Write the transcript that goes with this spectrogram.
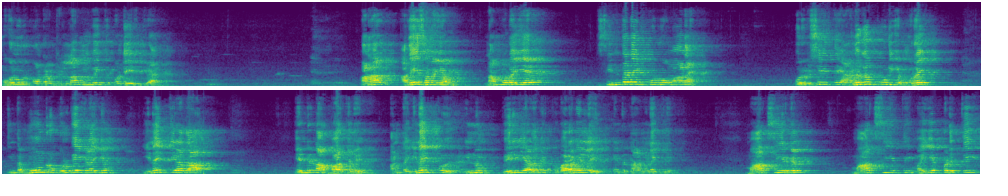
முகநூல் போன்றவற்றெல்லாம் முன்வைத்துக் கொண்டே இருக்கிறார்கள். ஆனால் அதே சமயம் நம்முடைய சிந்தனை பூர்வமான ஒரு விஷயத்தை அணுகக்கூடிய முறை இந்த மூன்று கொள்கைகளையும் இணைக்கிறதா என்று நாம் பார்க்க வேண்டும். அந்த இணைப்பு இன்னும் பெரிய அளவிற்கு வரவில்லை என்று நான் நினைக்கிறேன். மார்க்சியர்கள் மார்க்சியத்தை மையப்படுத்தி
